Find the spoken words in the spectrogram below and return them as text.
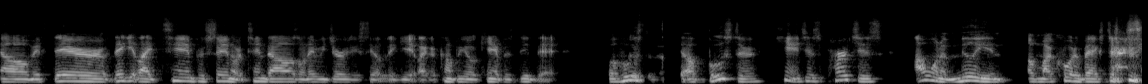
um, if they're they get like 10% or $10 on every jersey sale they get, like a company on campus did that. But who's a booster can't just purchase, I want a million of my quarterback's jerseys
